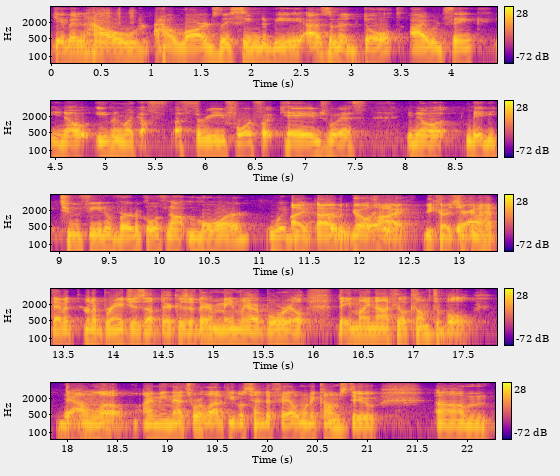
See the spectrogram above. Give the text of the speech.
given how how large they seem to be as an adult, I would think you know even like a, a three four foot cage with you know maybe two feet of vertical, if not more, would be I, I would go great. high because you're going to have to have a ton of branches up there because if they're mainly arboreal, they might not feel comfortable down low. I mean, that's where a lot of people tend to fail when it comes to um,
